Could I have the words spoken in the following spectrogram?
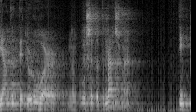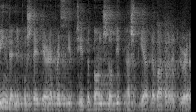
janë të detyruar nën kushte të tmerrshme t'i binden një pushteti represiv që i dëbon çdo ditë nga shtëpiat dhe vatrat e tyre,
